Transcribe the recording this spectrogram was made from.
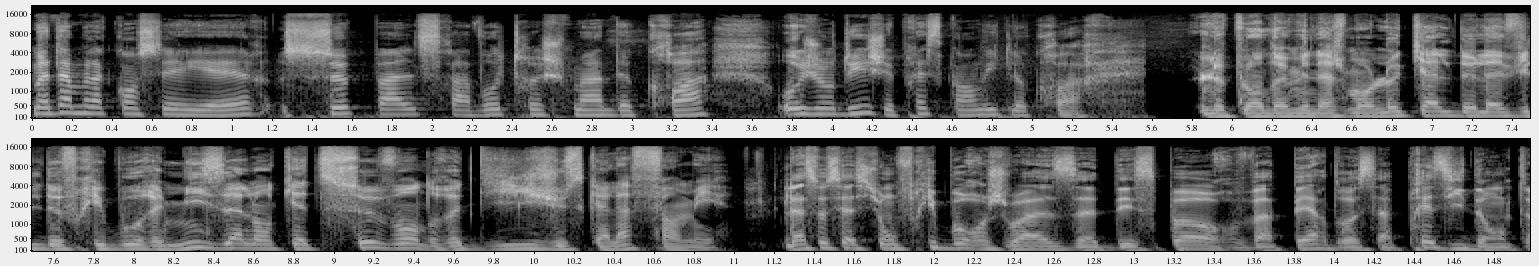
Madame la conseillère, ce PAL sera votre chemin de croix. Aujourd'hui, j'ai presque envie de le croire. Le plan d'aménagement local de la ville de Fribourg est mis à l'enquête ce vendredi jusqu'à la fin mai. L'association fribourgeoise des sports va perdre sa présidente.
